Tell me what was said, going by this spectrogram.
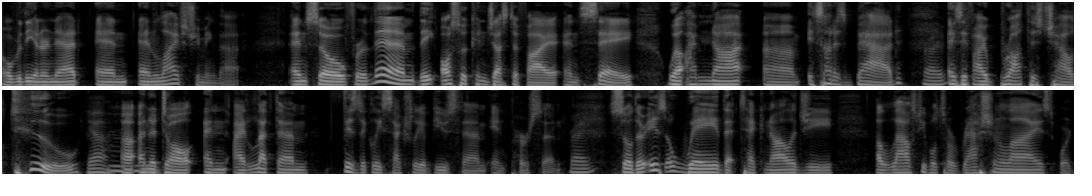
over the internet and and live streaming that and so for them they also can justify and say well i'm not um, it's not as bad Right. as if i brought this child to yeah. uh, an adult and i let them physically sexually abuse them in person Right. so there is a way that technology allows people to rationalize or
